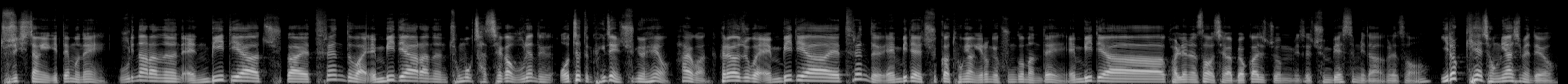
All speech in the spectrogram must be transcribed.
주식 시장이기 때문에 우리나라는 엔비디아 주가의 트렌드와 엔비디아라는 종목 자체가 우리한테 어쨌든 굉장히 중요해요. 하여간 그래가지고 엔비디아의 트렌드, 엔비디아의 주가 동향 이런 게 궁금한데 엔비디아 관련해서 제가 몇 가지 좀 이제 준비했습니다. 그래서 이렇게 정리하시면 돼요.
